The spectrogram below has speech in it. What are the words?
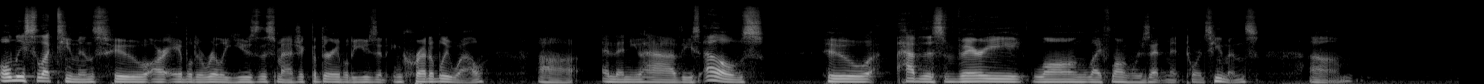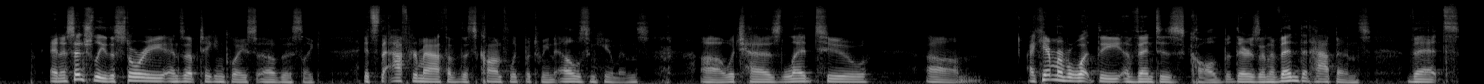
only select humans who are able to really use this magic, but they're able to use it incredibly well. Uh, and then you have these elves who have this very long, lifelong resentment towards humans. Um, and essentially, the story ends up taking place of this like it's the aftermath of this conflict between elves and humans, uh, which has led to um, I can't remember what the event is called, but there's an event that happens that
